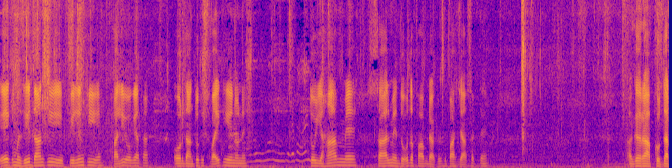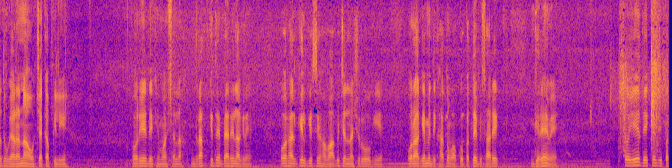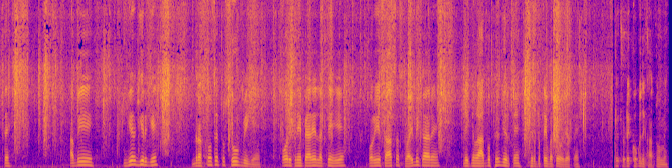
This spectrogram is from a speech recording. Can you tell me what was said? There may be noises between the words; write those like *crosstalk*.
एक मज़ीद दांत की फीलिंग की है, खाली हो गया था और दांतों की सफ़ाई की है इन्होंने। तो यहाँ में साल में दो दफ़ा आप डॉक्टर के पास जा सकते हैं। अगर आपको दर्द वगैरह ना हो चेकअप के लिए। और ये देखें, माशाल्लाह, दरख्त कितने प्यारे लग रहे हैं। और हल्की हल्की से हवा भी चलना शुरू हो गई है। और आगे मैं दिखाता हूँ आपको, पत्ते भी सारे गिरे हुए हैं। तो ये देखें जी पत्ते। अभी गिर गिर के दरख्तों से तो सूख भी गए और इतने प्यारे लगते हैं ये। और ये साथ साथ सफ़ाई भी कर रहे हैं। लेकिन रात को फिर गिरते हैं फिर पत्ते पत्ते हो जाते हैं। छोटे छोटे कुक दिखाता हूँ मैं।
